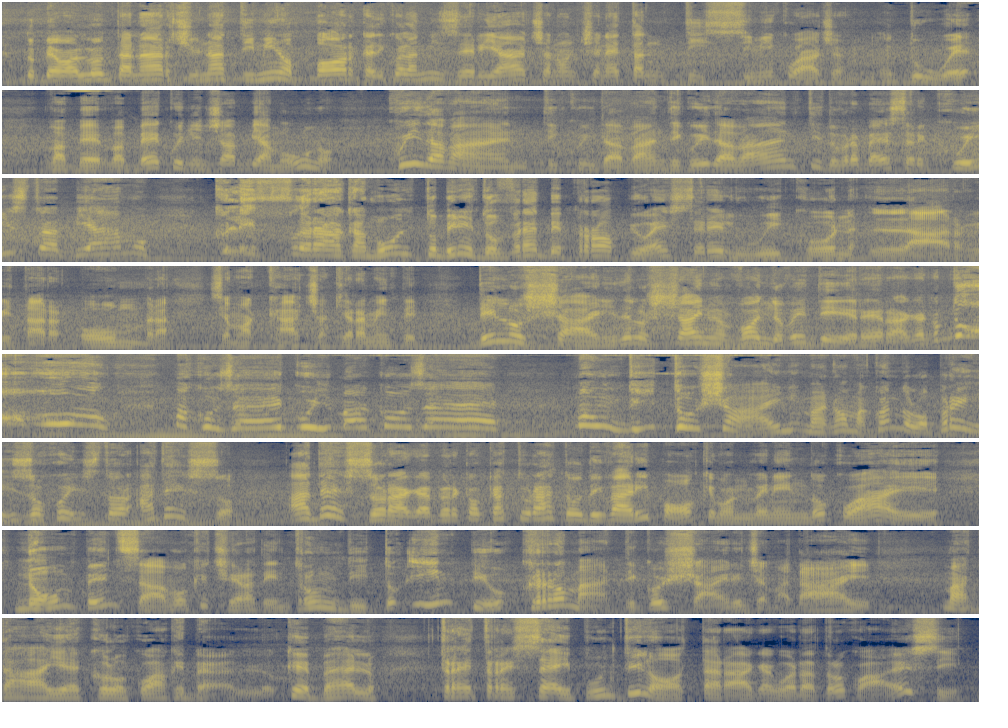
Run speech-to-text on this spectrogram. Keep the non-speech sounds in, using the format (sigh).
dobbiamo allontanarci un attimino, porca di quella miseriaccia, non ce n'è tantissimi qua, cioè due, vabbè, vabbè, quindi già abbiamo uno qui davanti, qui davanti, qui davanti, dovrebbe essere questo, abbiamo Cliff, raga, molto bene, dovrebbe proprio essere lui con l'Arvitar Ombra, siamo a caccia chiaramente dello Shiny, dello Shiny, voglio vedere, raga, no, ma cos'è qui, ma cos'è? Ma un dito shiny? Ma no, ma quando l'ho preso questo? Adesso, adesso raga, perché ho catturato dei vari Pokémon venendo qua e non pensavo che c'era dentro un dito in più cromatico shiny. Cioè, ma dai, ma dai, eccolo qua, che bello, che bello. 336 punti lotta, raga, guardatelo qua. Eh sì,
